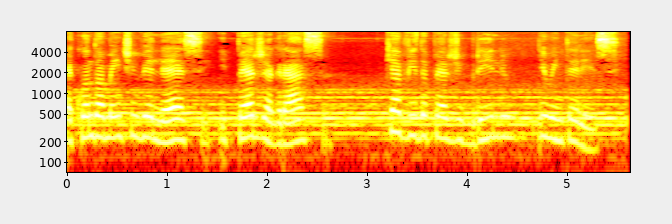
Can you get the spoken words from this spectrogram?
É quando a mente envelhece e perde a graça que a vida perde o brilho e o interesse.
